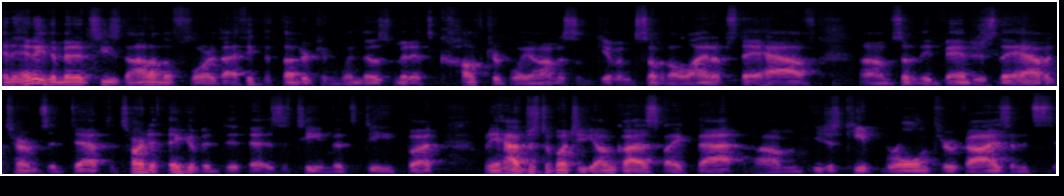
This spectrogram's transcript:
in any of the minutes he's not on the floor, that I think the Thunder can win those minutes comfortably, honestly, given some of the lineups they have, um, some of the advantages they have in terms of depth. It's hard to think of it as a team that's deep, but when you have just a bunch of young guys like that, um, you just keep rolling through guys, and it's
